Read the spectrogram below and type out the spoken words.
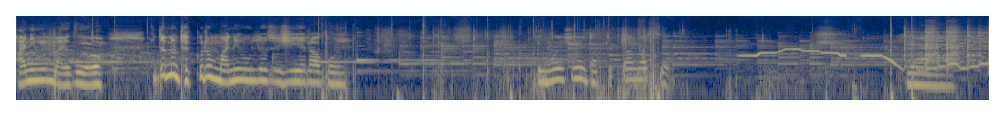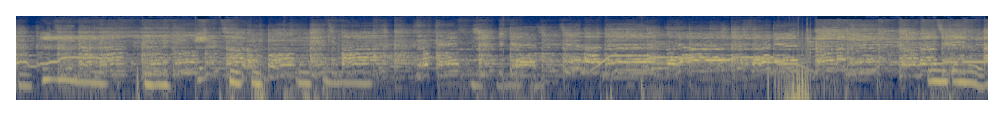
아니면 말고요. 그때는 댓글은 많이 올려주시라고 해. 이문실 닥터 따마스. 와. 그렇게 쉽게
